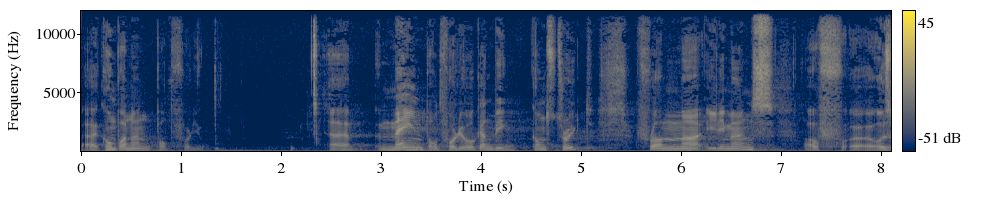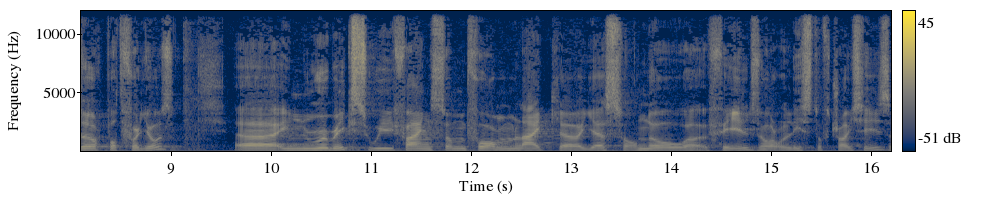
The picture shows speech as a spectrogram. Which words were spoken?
a component portfolio. Uh, main portfolio can be constructed from uh, elements of other portfolios. Uh, in rubrics, we find some form like uh, yes or no uh, fields or list of choices.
